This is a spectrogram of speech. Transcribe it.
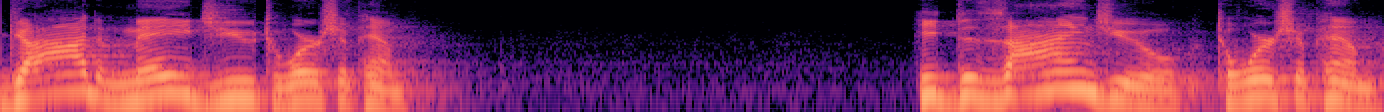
God made you to worship Him. He designed you to worship Him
